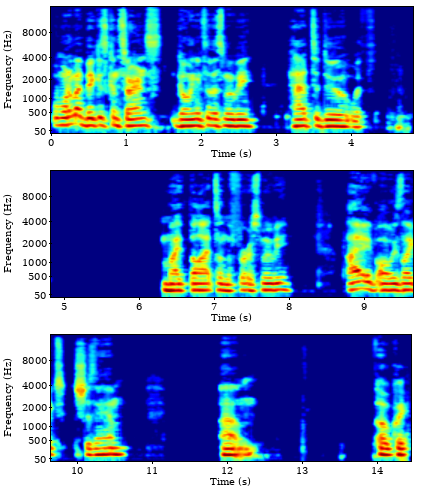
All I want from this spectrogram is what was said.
one of my biggest concerns going into this movie had to do with my thoughts on the first movie. I've always liked Shazam. Um. Oh, quick,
